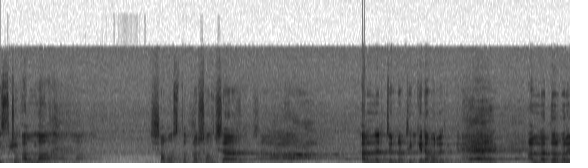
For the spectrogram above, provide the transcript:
is to Allah সমস্ত প্রশংসা আল্লাহর জন্য, ঠিক কিনা বলেন? আল্লাহর দরবারে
